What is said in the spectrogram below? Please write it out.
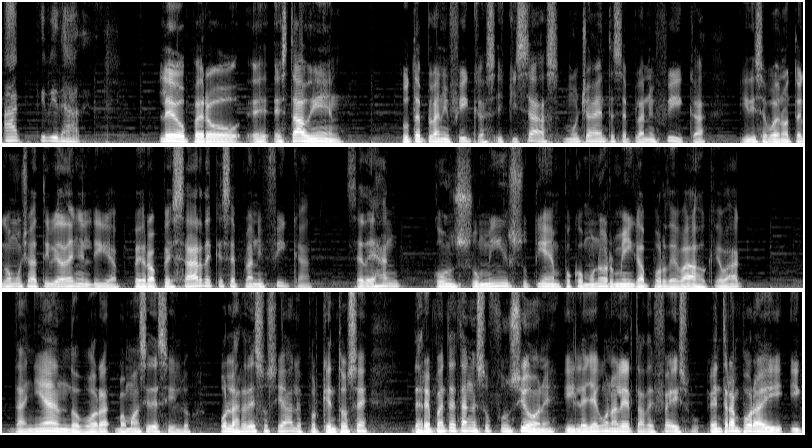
actividades. Leo, pero eh, está bien, tú te planificas y quizás mucha gente se planifica y dice, bueno, tengo muchas actividades en el día, pero a pesar de que se planifican, se dejan consumir su tiempo como una hormiga por debajo que va dañando, vamos así decirlo, por las redes sociales, porque entonces de repente están en sus funciones y le llega una alerta de Facebook, entran por ahí y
